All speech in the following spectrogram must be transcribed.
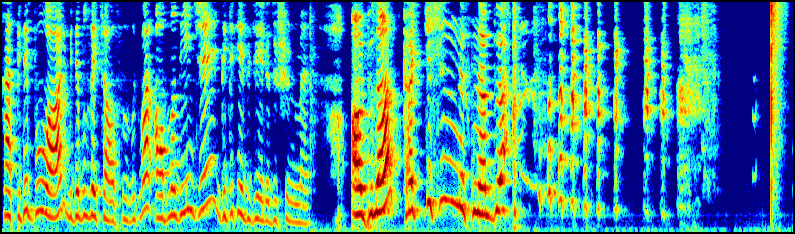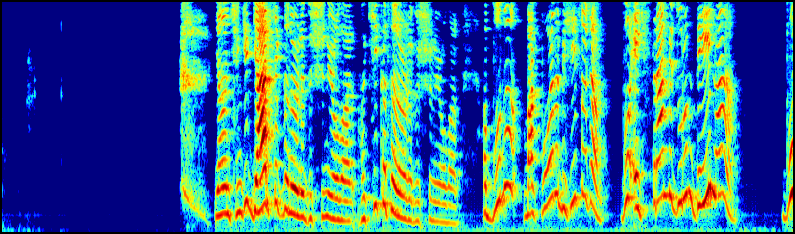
Ha bir de bu var. Bir de bu zekasızlık var. Abla deyince gıcık edeceğiyle düşünme. Abla kaç yaşındasın abla? yani çünkü gerçekten öyle düşünüyorlar. Hakikaten öyle düşünüyorlar. Ha bunu bak bu arada bir şey söyleyeceğim. Bu ekstrem bir durum değil ha. Bu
